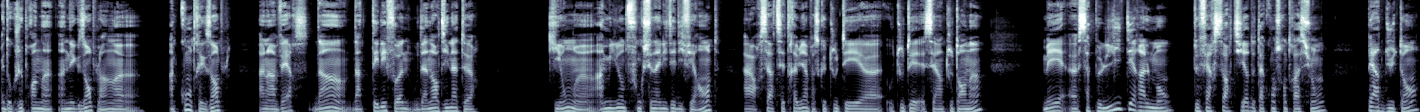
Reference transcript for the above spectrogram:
Et donc je vais prendre un, exemple, un, euh, un contre-exemple à l'inverse d'un téléphone ou d'un ordinateur qui ont un million de fonctionnalités différentes. Alors certes c'est très bien parce que tout est tout est c'est un tout en un, mais ça peut littéralement te faire sortir de ta concentration, perdre du temps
